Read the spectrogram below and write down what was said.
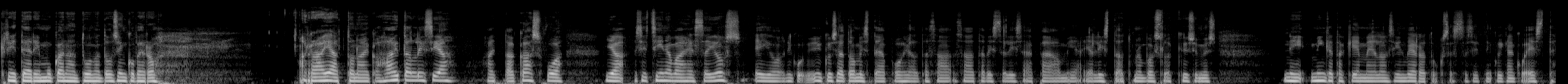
kriteerin mukanaan tuomat osinkovero rajat on aika haitallisia haittaa kasvua. Ja sitten siinä vaiheessa, jos ei ole niin nykyiseltä omistajapohjalta saatavissa lisää pääomia ja listautuminen voisi olla kysymys, niin minkä takia meillä on siinä verotuksessa sitten niin ikään kuin este?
